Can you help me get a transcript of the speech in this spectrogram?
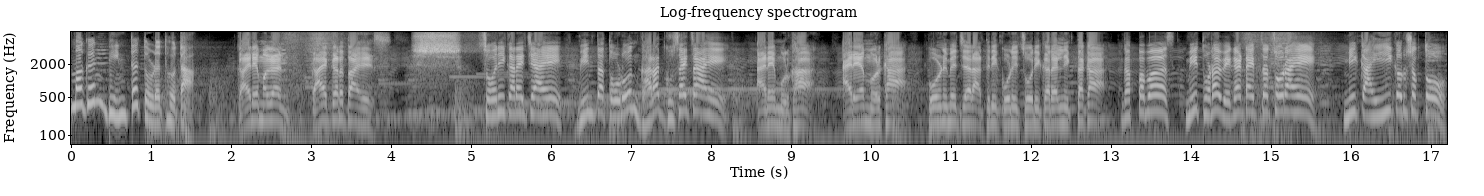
मगन भिंत तोडत होता. काय रे मगन? काय करत आहेस? चोरी करायची आहे. भिंत तोडून घरात घुसायचं आहे. अरे मूर्खा अरे मूर्खा पौर्णिमेच्या रात्री कोणी चोरी करायला निघतं का? गप्प बस. मी थोडा वेगळ्या टाईपचा चोर आहे. मी काहीही करू शकतो.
